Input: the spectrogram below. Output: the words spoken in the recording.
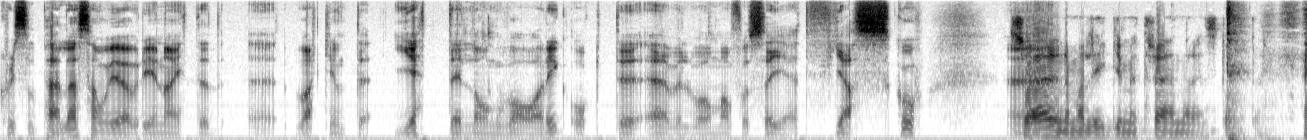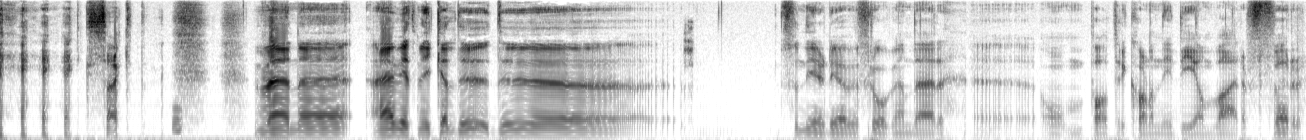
Crystal Palace. Han var ju över i United. Eh, vart ju inte jättelångvarig och det är väl vad man får säga ett fiasko. Så är det när man ligger med tränarens dotter. Exakt. Men eh, jag vet Mikael, du, du funderade funderade över frågan där eh, om Patrik har någon idé om varför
